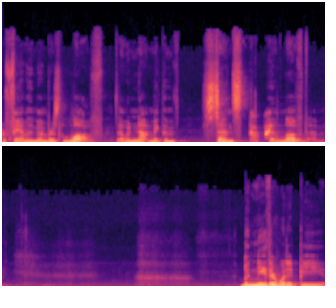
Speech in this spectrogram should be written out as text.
or family members love. That would not make them sense that I love them. But neither would it be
